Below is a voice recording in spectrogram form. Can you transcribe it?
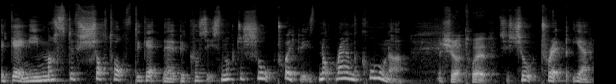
again, he must have shot off to get there because it's not a short trip. It's not round the corner. A short trip. It's a short trip, yeah.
